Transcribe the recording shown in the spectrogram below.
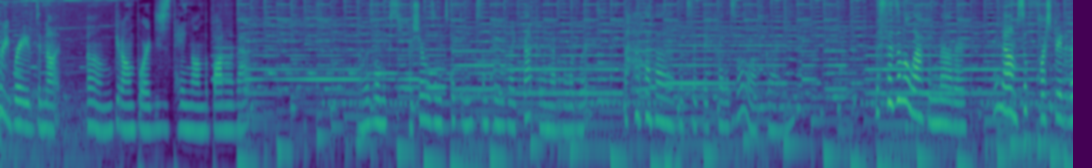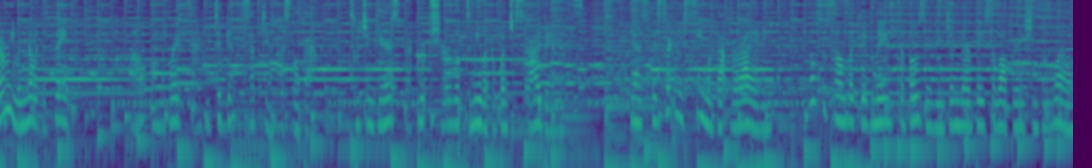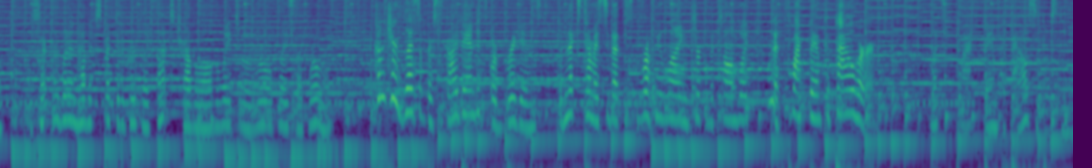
Pretty brave to not um, get on board. You just hang on the bottom of that. I wasn't. I sure wasn't expecting something like that coming out of the woodwork. Looks like they cut us all off guard. This isn't a laughing matter. Right now I'm so frustrated I don't even know what to think. Well, on the bright side, we did get the Septium crystal back. Switching gears, that group sure looked to me like a bunch of sky bandits. Yes, they certainly seem of that variety. It also sounds like they've made the Bose region their base of operations as well. I certainly wouldn't have expected a group like that to travel all the way to a rural place like Rolent. I couldn't care less if they're sky bandits or brigands. The next time I see that scruffy lying jerk of a tomboy, I'm gonna thwack bam kapow her. What's thwack bam kapow supposed to mean?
